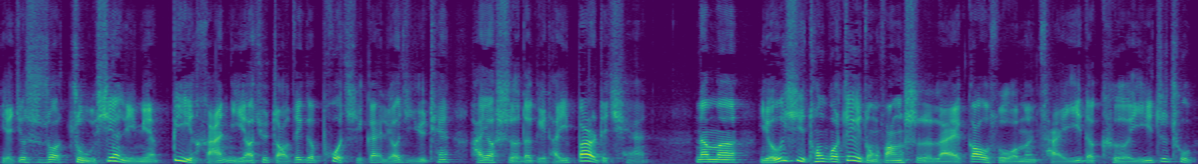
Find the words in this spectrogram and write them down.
也就是说，主线里面必含你要去找这个破乞丐聊几句天，还要舍得给他一半的钱。那么，游戏通过这种方式来告诉我们彩衣的可疑之处。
